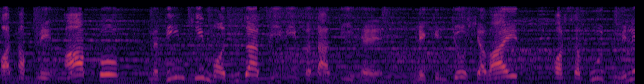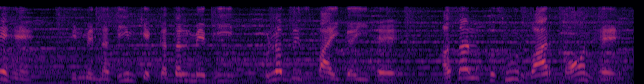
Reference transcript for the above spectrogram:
और अपने आप को नदीम की मौजूदा बीवी बताती है, लेकिन जो शवाहिद और सबूत मिले हैं, इनमें नदीम के कत्ल में भी मुलविस पाई गई है। असल कसूरवार कौन है?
